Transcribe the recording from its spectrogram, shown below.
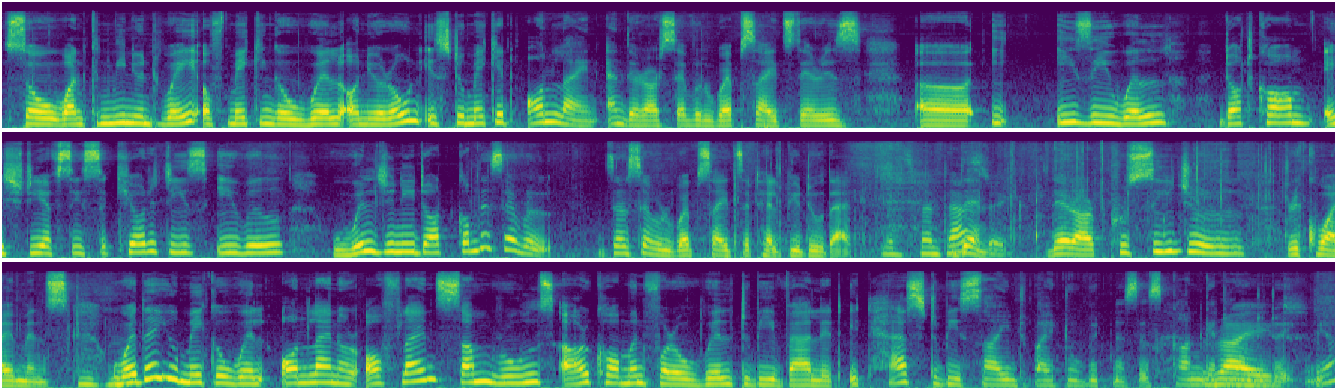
So one convenient way of making a will on your own is to make it online, and there are several websites. There is uh, e easywill.com, HDFC Securities eWill, willgenie.com. There's several there are several websites that help you do that. That's fantastic. Then there are procedural requirements. Mm -hmm. Whether you make a will online or offline, some rules are common for a will to be valid. It has to be signed by two witnesses. Can't get right. to it. Yeah?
